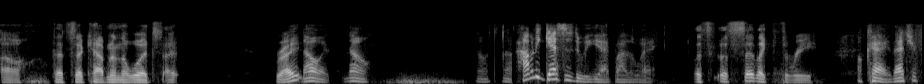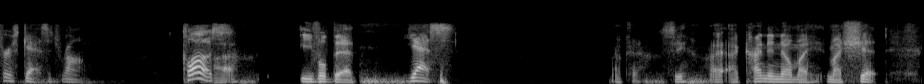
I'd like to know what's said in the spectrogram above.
Oh, that's a cabin in the woods. I, right? No, it no, no, it's not. How many guesses do we get, by the way? Let's let's say like three. Okay, that's your first guess. It's wrong. Close. Uh, Evil Dead. yes. Okay. See, I, I kind of know my my shit.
